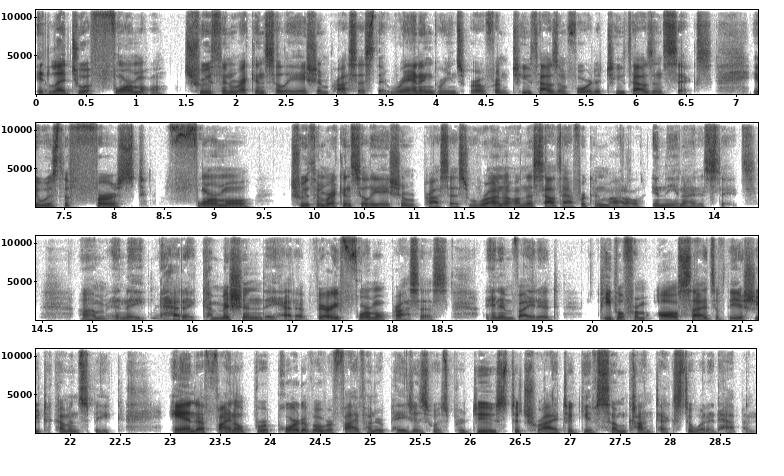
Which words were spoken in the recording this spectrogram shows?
It led to a formal Truth and Reconciliation process that ran in Greensboro from 2004 to 2006. It was the first formal Truth and Reconciliation process run on the South African model in the United States. Um, and they had a commission, they had a very formal process, and invited people from all sides of the issue to come and speak. And a final report of over 500 pages was produced to try to give some context to what had happened.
